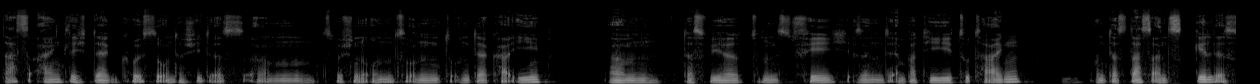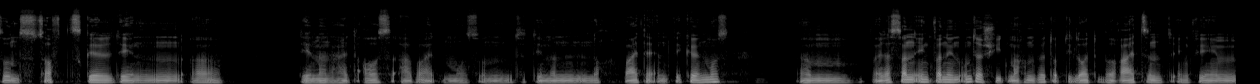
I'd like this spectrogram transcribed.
das eigentlich der größte Unterschied ist ähm, zwischen uns und, und der KI. Ähm, dass wir zumindest fähig sind, Empathie zu zeigen und dass das ein Skill ist, so ein Soft Skill, den, äh, den man halt ausarbeiten muss und den man noch weiterentwickeln muss, ähm, weil das dann irgendwann den Unterschied machen wird, ob die Leute bereit sind, irgendwie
